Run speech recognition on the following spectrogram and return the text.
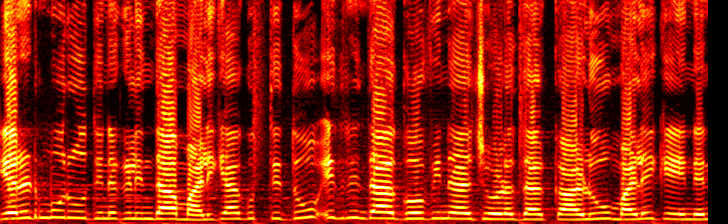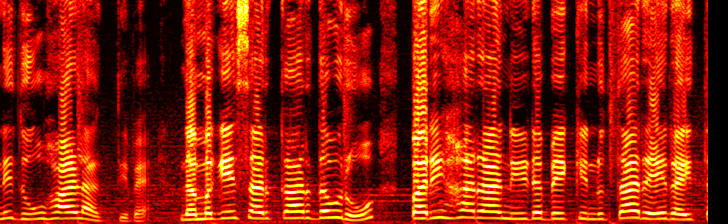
ಎರಡು ಮೂರು ದಿನಗಳಿಂದ ಮಳೆಯಾಗುತ್ತಿದ್ದು, ಇದರಿಂದ ಗೋವಿನ ಜೋಳದ ಕಾಳು ಮಳೆಗೆ ನೆನೆದು ಹಾಳಾಗ್ತಿವೆ. ನಮಗೆ ಸರ್ಕಾರದವರು ಪರಿಹಾರ ನೀಡಬೇಕೆನ್ನುತ್ತಾರೆ ರೈತ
